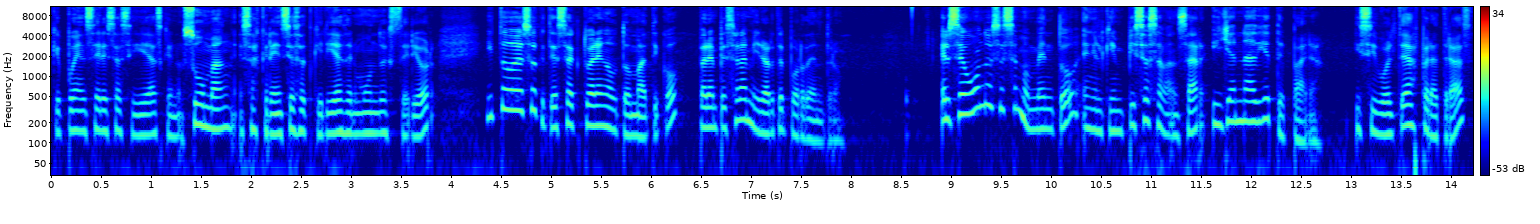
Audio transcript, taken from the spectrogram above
que pueden ser esas ideas que nos suman, esas creencias adquiridas del mundo exterior y todo eso que te hace actuar en automático para empezar a mirarte por dentro. El segundo es ese momento en el que empiezas a avanzar y ya nadie te para y si volteas para atrás,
